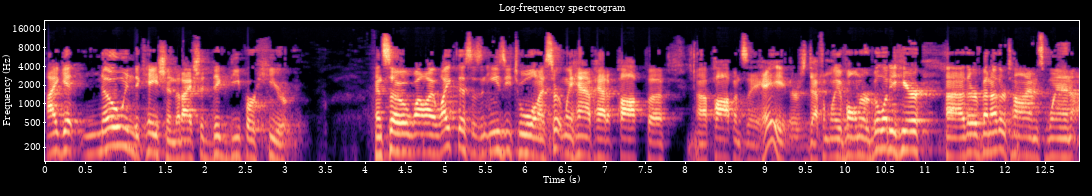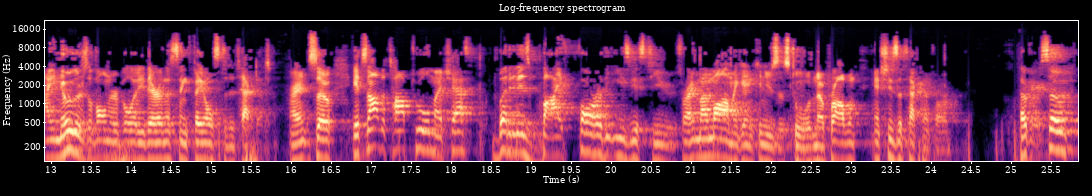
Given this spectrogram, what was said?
I get no indication that I should dig deeper here. And so while I like this as an easy tool, and I certainly have had it pop, uh, uh, pop and say, hey, there's definitely a vulnerability here, uh, there have been other times when I know there's a vulnerability there and this thing fails to detect it. Right? So it's not the top tool in my chest, but it is by far the easiest to use. Right? My mom, again, can use this tool with no problem, and she's a technotard. Okay, so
